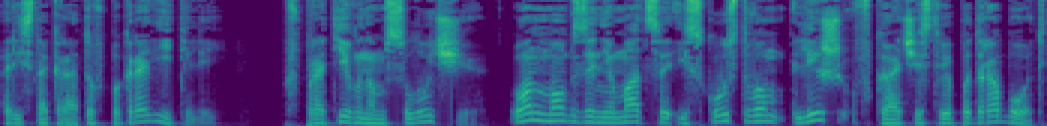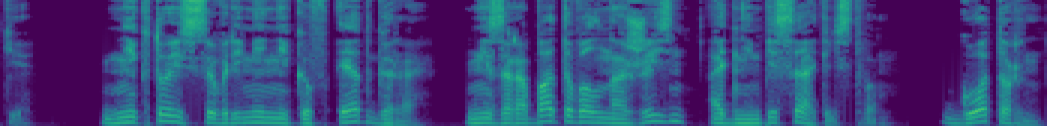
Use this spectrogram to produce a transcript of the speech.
аристократов-покровителей. В противном случае он мог заниматься искусством лишь в качестве подработки. Никто из современников Эдгара не зарабатывал на жизнь одним писательством. Готтерн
